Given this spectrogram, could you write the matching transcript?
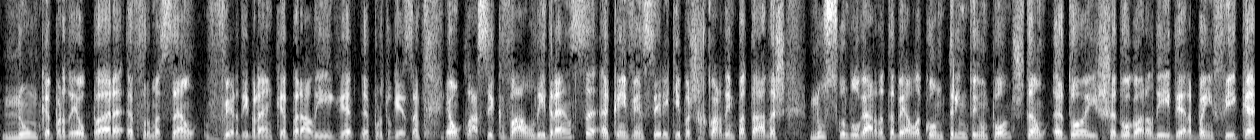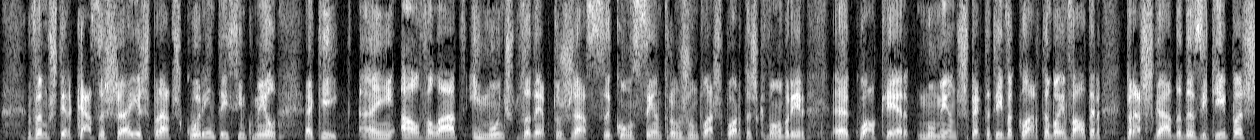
nunca perdeu para a formação verde e branca para a Liga Portuguesa. É um clássico que vale liderança a quem vencer. Equipas, recorda, empatadas no segundo lugar da tabela com 31 pontos. Estão a dois do agora líder Benfica. Vamos ter casas cheias, esperados 45 mil aqui em Alvalade e muitos dos adeptos já se concentram junto às portas que vão abrir a qualquer momento. Expectativa, claro, também, Walter, para a chegada das equipas,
